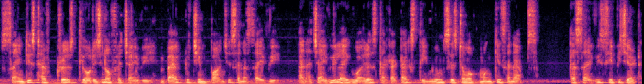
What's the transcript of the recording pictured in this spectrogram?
Scientists have traced the origin of HIV back to chimpanzees and SIV, an HIV-like virus that attacks the immune system of monkeys and apes. SIV CPZ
